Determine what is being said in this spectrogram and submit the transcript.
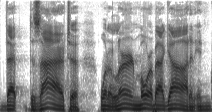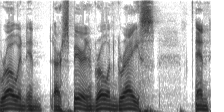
that desire to want to learn more about God and, and grow in, in our spirit and grow in grace and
